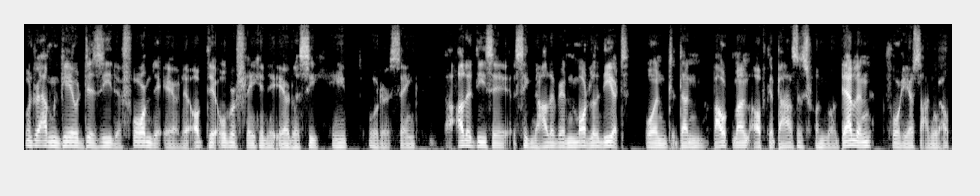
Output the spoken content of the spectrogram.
Und wir haben Geodäsie, die Form der Erde, ob die Oberfläche der Erde sich hebt oder senkt. Alle diese Signale werden modelliert und dann baut man auf der Basis von Modellen Vorhersagen auf.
